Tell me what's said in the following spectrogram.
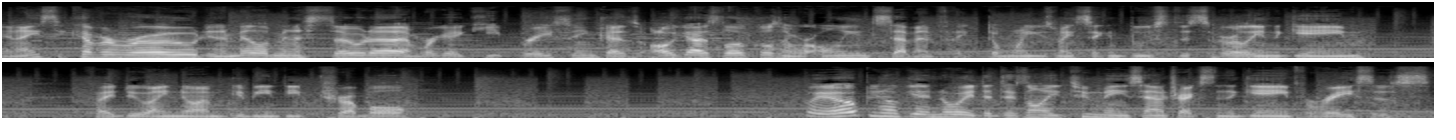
An icy covered road in the middle of Minnesota, and we're gonna keep racing because all we got is locals, and we're only in seventh. I don't want to use my second boost this early in the game. If I do, I know I'm gonna be in deep trouble. Wait, I hope you don't get annoyed that there's only two main soundtracks in the game for races.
